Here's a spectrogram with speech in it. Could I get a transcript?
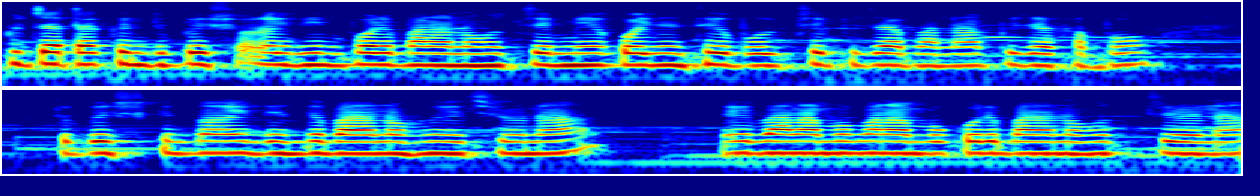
পিজাটা কিন্তু বেশ অনেকদিন পরে বানানো হচ্ছে, মেয়ে কয়েকদিন থেকে বলছে পিজা বানা পিজা খাব। তো বেশ কিন্তু অনেকদিন তো বানানো হয়েছিল না। এই বানাবো বানাবো করে বানানো হচ্ছিল না।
